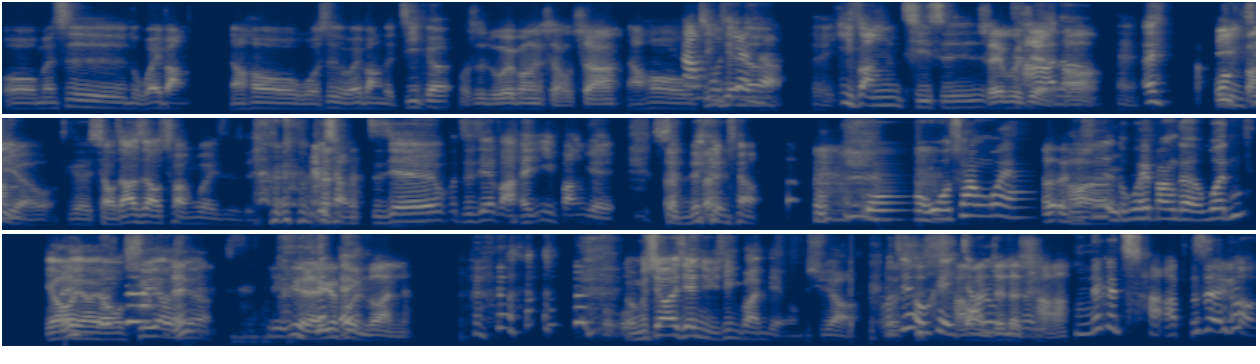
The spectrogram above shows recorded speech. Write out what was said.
我们是卤味帮，然后我是卤味帮的鸡哥，我是卤味帮的小渣，然后今天呢，对，一方其实谁不见啊？哎哎，忘记了，这个小渣是要篡位，是不是？不想直接直接把一方给省略掉。我我篡位，我是卤味帮的温。有有有，需要需要，越越来越混乱了。我们需要一些女性观点，我们需要。我觉得我可以加入真的茶，你那个茶不是很好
